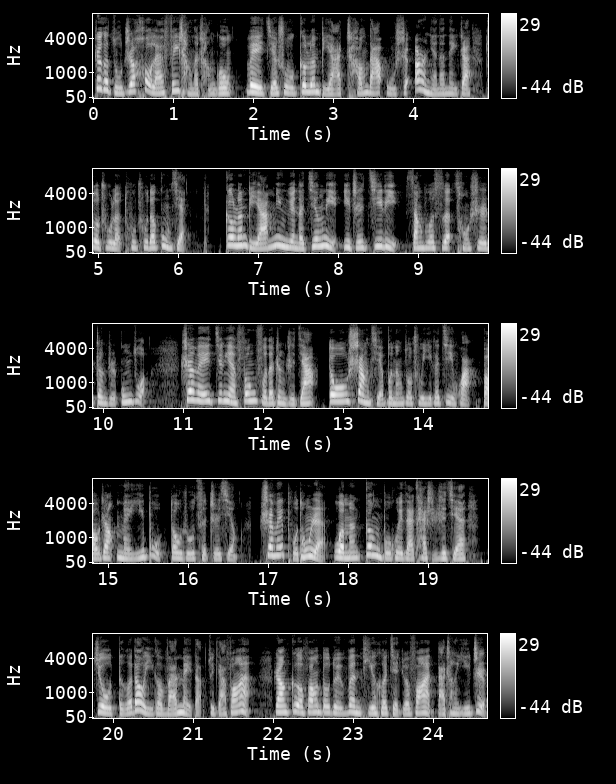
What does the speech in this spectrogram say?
这个组织后来非常的成功，为结束哥伦比亚长达五十二年的内战做出了突出的贡献。”哥伦比亚命运的经历一直激励桑托斯从事政治工作。身为经验丰富的政治家，都尚且不能做出一个计划，保障每一步都如此执行。身为普通人，我们更不会在开始之前就得到一个完美的最佳方案，让各方都对问题和解决方案达成一致。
